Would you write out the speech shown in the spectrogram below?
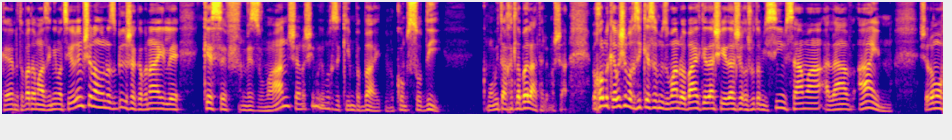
כן? לטובת המאזינים הצעירים שלנו, נסביר שהכוונה היא לכסף מזומן, שאנשים היו מחזיקים בבית, במקום סודי. כמו מתחת לבלטה למשל. בכל מקרה, מי שמחזיק כסף מזומן בבית, כדאי שידע שרשות המיסים שמה עליו עין. שלום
